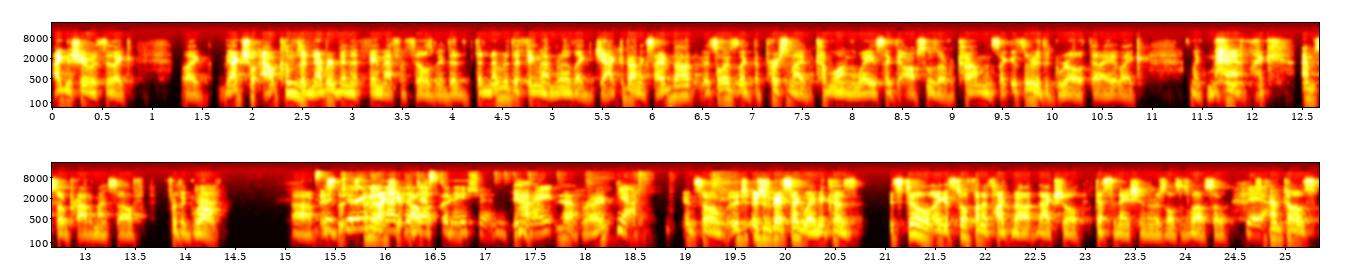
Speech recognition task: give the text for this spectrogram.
I can share with you like like the actual outcomes have never been the thing that fulfills me. They're, they're never the thing that I'm really like jacked about and excited about. It's always like the person I've come along the way. It's like the obstacles I overcome. It's like it's literally the growth that I like. I'm like, man, like I'm so proud of myself for the growth. Yeah. Uh, it's, it's the journey, it's not the destination. The yeah, right. Yeah, right. Yeah. And so, which, which is a great segue because it's still like it's still fun to talk about the actual destination and the results as well. So, yeah, yeah. kind of tell us,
